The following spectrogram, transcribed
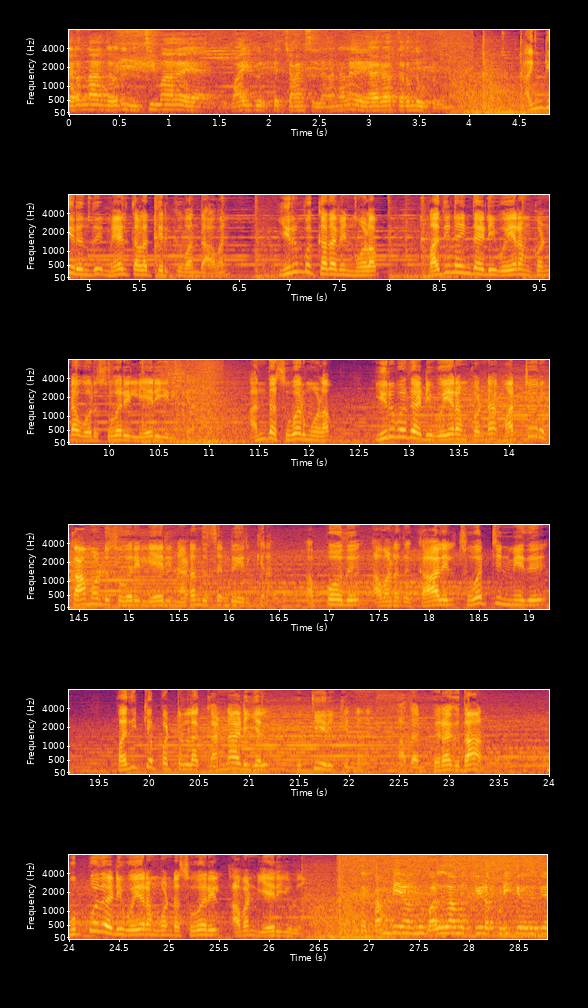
திறந்தாங்கிறது நிச்சயமாக வாய்ப்பு இருக்க சான்ஸ் இல்லை. அதனால் யாராவது திறந்து விட்டுருக்கணும் அங்கிருந்து மேல்தளத்திற்கு வந்த அவன் இரும்பு கதவின் மூலம் பதினைந்து அடி உயரம் கொண்ட ஒரு சுவரில் ஏறி இருக்கிறான் அந்த சுவர் மூலம் இருபது அடி உயரம் கொண்ட மற்றொரு காம்பவுண்டு சுவரில் ஏறி நடந்து சென்று இருக்கிறான். அப்போது அவனது காலில் சுவற்றின் மீது பதிக்கப்பட்டுள்ள கண்ணாடிகள் குத்தியிருக்கின்றன. அதன் பிறகுதான் முப்பது அடி உயரம் கொண்ட சுவரில் அவன் ஏறியுள்ளான். இந்த கம்பியை வந்து வலுகாம கீழே பிடிக்கிறதுக்கு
